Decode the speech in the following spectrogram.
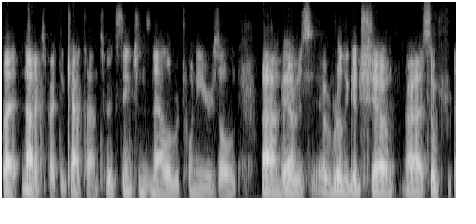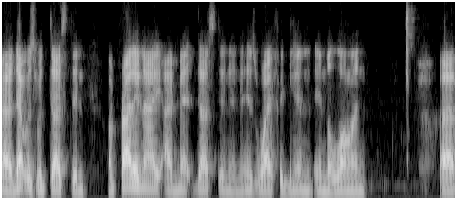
but not expected. Countdown to Extinction is now over twenty years old. Um, but Yeah. it was a really good show. Uh, so uh, that was with Dustin on Friday night. I met Dustin and his wife again in the lawn uh,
